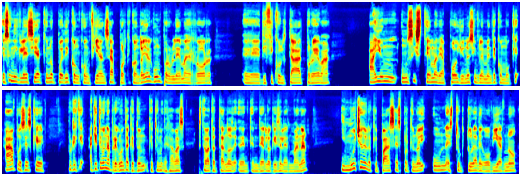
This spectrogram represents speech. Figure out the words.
es una iglesia que uno puede ir con confianza porque cuando hay algún problema, error, eh, dificultad, prueba, hay un, sistema de apoyo y no es simplemente como que, ah, pues es que, porque aquí tengo una pregunta que tú, que tú me dejabas, estaba tratando de, entender lo que dice la hermana, y mucho de lo que pasa es porque no hay una estructura de gobierno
